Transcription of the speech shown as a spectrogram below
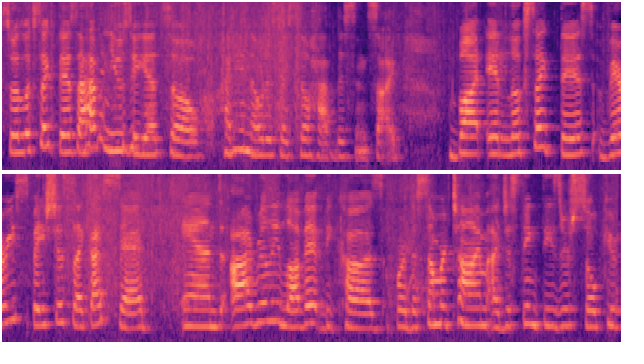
So it looks like this. I haven't used it yet, so I didn't notice I still have this inside. But it looks like this, very spacious, like I said. And I really love it because for the summertime, I just think these are so cute.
